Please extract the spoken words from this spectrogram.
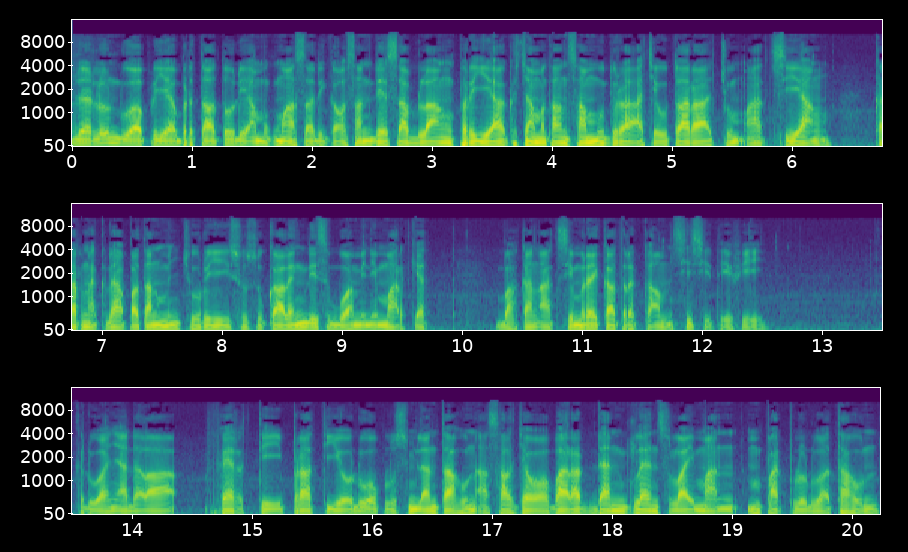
Sudarlun dua pria bertato di amuk masa di kawasan Desa Belang Peria, Kecamatan Samudra, Aceh Utara, Jumat siang karena kedapatan mencuri susu kaleng di sebuah minimarket. Bahkan aksi mereka terekam CCTV. Keduanya adalah Verti Pratio, 29 tahun asal Jawa Barat, dan Glenn Sulaiman, 42 tahun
